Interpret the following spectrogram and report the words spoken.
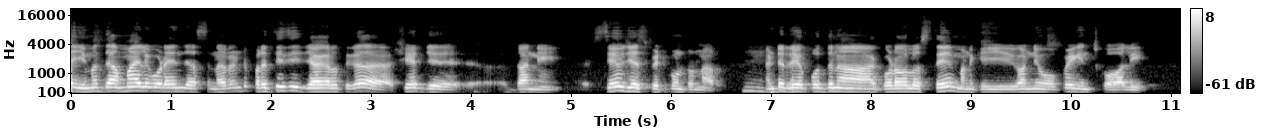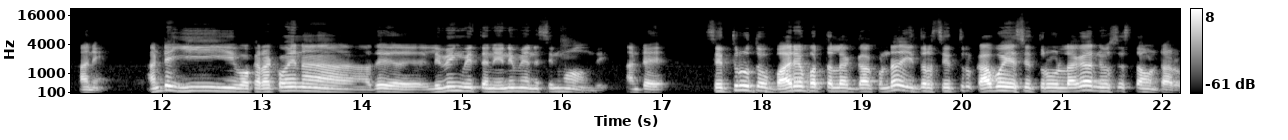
ఈ మధ్య అమ్మాయిలు కూడా ఏం చేస్తున్నారు అంటే ప్రతిదీ జాగ్రత్తగా షేర్ చే దాన్ని సేవ్ చేసి పెట్టుకుంటున్నారు. అంటే రేపు పొద్దున గొడవలు వస్తే మనకి ఇవన్నీ ఉపయోగించుకోవాలి అని. అంటే ఈ ఒక రకమైన అదే లివింగ్ విత్ అన్ ఎనిమి అనే సినిమా ఉంది. అంటే శత్రువుతో భార్యాభర్తలకు కాకుండా ఇద్దరు శత్రు కాబోయే శత్రువులాగా నివసిస్తూ ఉంటారు.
